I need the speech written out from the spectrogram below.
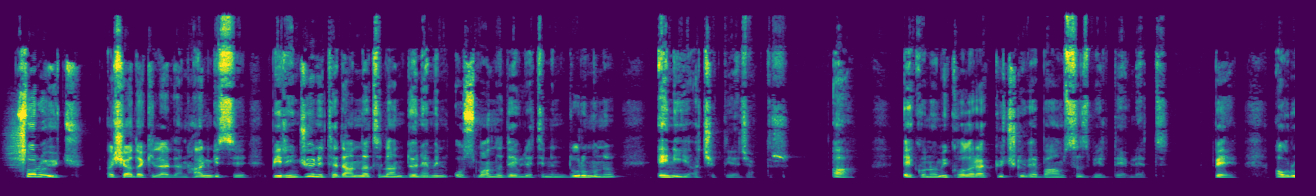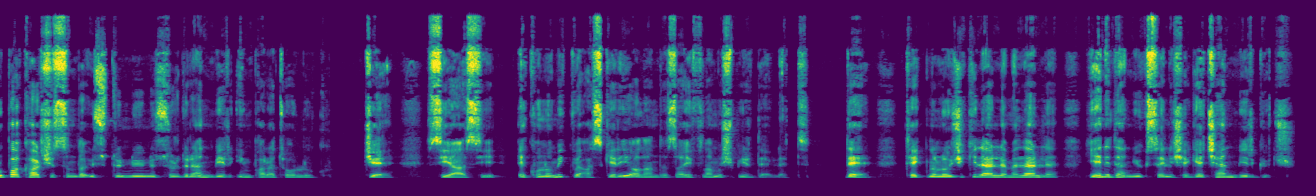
Soru 3. Aşağıdakilerden hangisi birinci ünitede anlatılan dönemin Osmanlı Devleti'nin durumunu en iyi açıklayacaktır? A. Ekonomik olarak güçlü ve bağımsız bir devlet. B. Avrupa karşısında üstünlüğünü sürdüren bir imparatorluk. C. Siyasi, ekonomik ve askeri alanda zayıflamış bir devlet. D. Teknolojik ilerlemelerle yeniden yükselişe geçen bir güç.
